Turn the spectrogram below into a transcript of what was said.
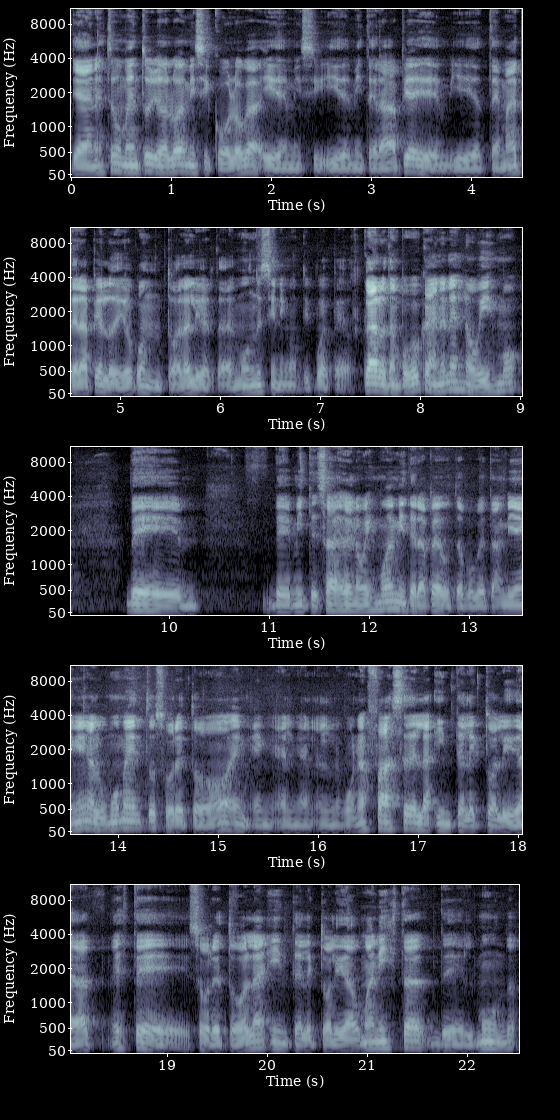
Ya en este momento yo hablo de mi psicóloga y de mi, y de mi terapia y, de, y tema de terapia lo digo con toda la libertad del mundo y sin ningún tipo de pedo. Claro, tampoco caen en el esnovismo de, de mi, ¿sabes? el de mi terapeuta, porque también en algún momento, sobre todo en, en, en, en alguna fase de la intelectualidad, este, sobre todo la intelectualidad humanista del mundo,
